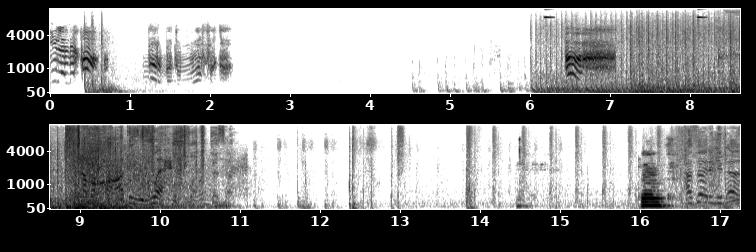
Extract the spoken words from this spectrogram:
إلى اللقاء ضربة موفقة تبقى عدو واحد بلانت حذارني الآن.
